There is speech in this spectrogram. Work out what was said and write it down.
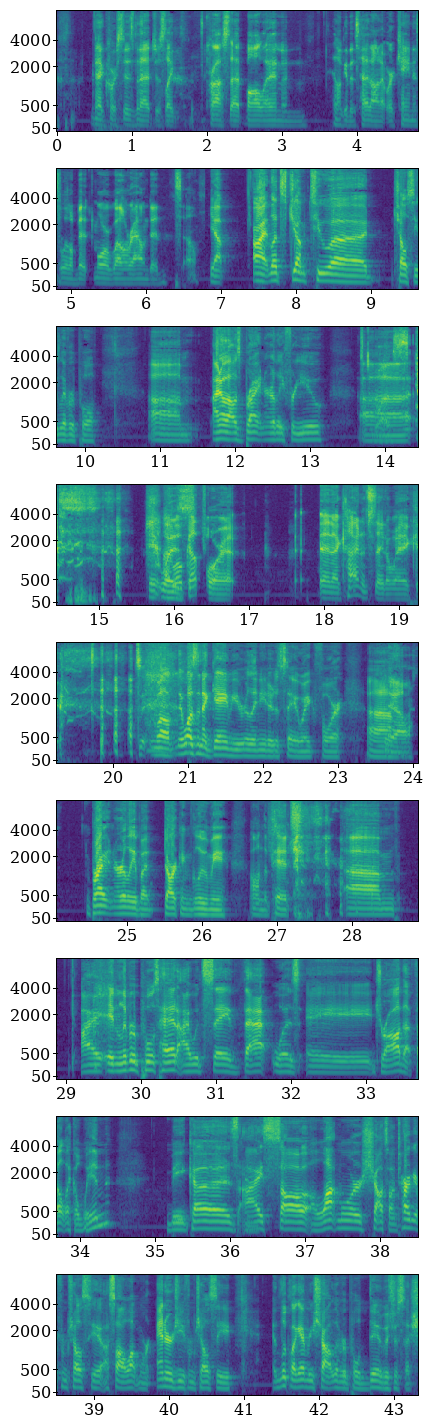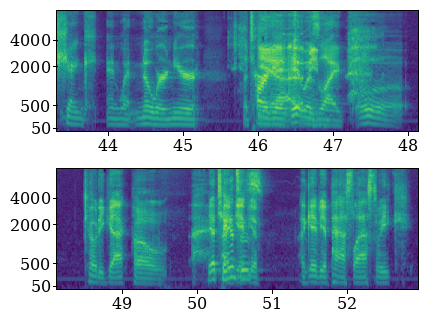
Weghorst is that just like cross that ball in and he'll get his head on it, where Kane is a little bit more well rounded. So Yep. All right, let's jump to uh, Chelsea Liverpool. Um, I know that was bright and early for you. Uh, it was I woke up for it and I kind of stayed awake. well. It wasn't a game you really needed to stay awake for. Um, yeah. bright and early, but dark and gloomy on the pitch. um, I in Liverpool's head, I would say that was a draw that felt like a win because I saw a lot more shots on target from Chelsea. I saw a lot more energy from Chelsea. It looked like every shot Liverpool did was just a shank and went nowhere near the target. Yeah, it I was mean- like, ugh. Cody Gakpo yeah, I gave, you, chances. I gave you a pass last week.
